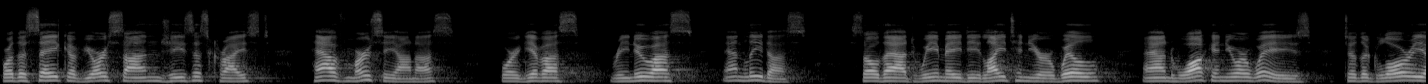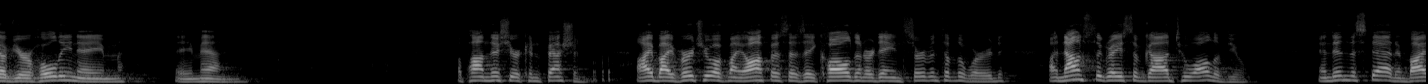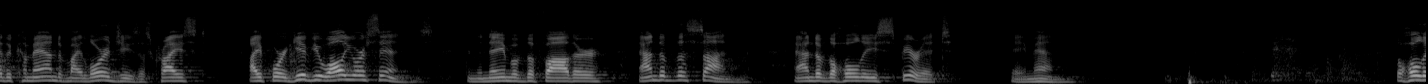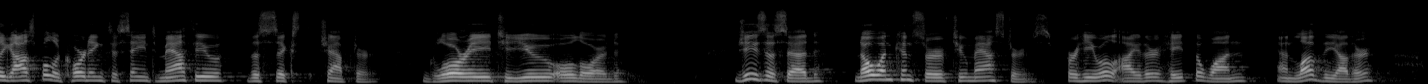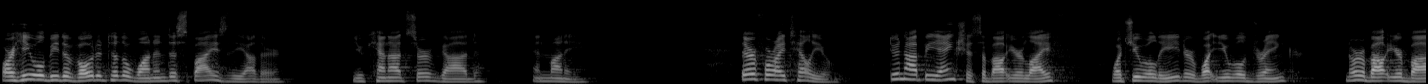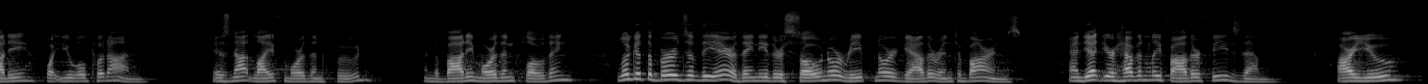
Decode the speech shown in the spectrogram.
For the sake of your Son, Jesus Christ, have mercy on us, forgive us, renew us, and lead us, so that we may delight in your will and walk in your ways to the glory of your holy name. Amen. Upon this, your confession, I, by virtue of my office as a called and ordained servant of the word, announce the grace of God to all of you and in the stead and by the command of my Lord Jesus Christ, I forgive you all your sins in the name of the Father and of the Son and of the Holy Spirit. Amen. The Holy Gospel according to St. Matthew, the sixth chapter. Glory to you, O Lord. Jesus said, No one can serve two masters, for he will either hate the one and love the other or he will be devoted to the one and despise the other. You cannot serve God and money. Therefore, I tell you, Do not be anxious about your life, what you will eat or what you will drink, nor about your body, what you will put on. Is not life more than food, and the body more than clothing? Look at the birds of the air. They neither sow nor reap nor gather into barns, and yet your heavenly Father feeds them. Are you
